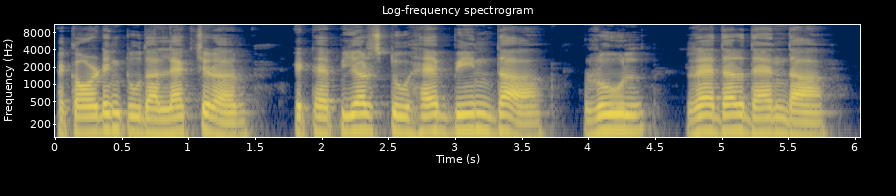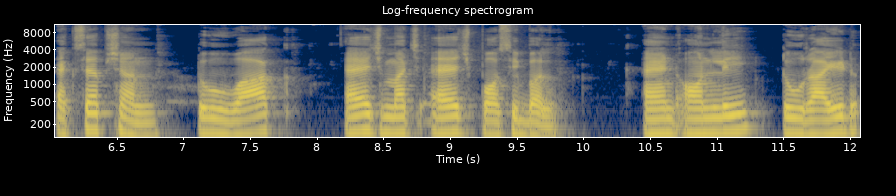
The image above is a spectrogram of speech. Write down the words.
according to the lecturer, it appears to have been the rule rather than the exception to walk as much as possible and only to ride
